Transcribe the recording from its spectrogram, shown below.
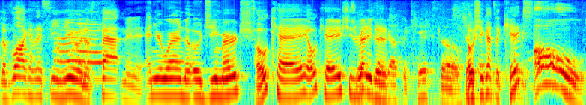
The vlog hasn't seen you in a fat minute, and you're wearing the OG merch. Okay, okay, she's ready I to. got the kicks though. Oh, she got the kicks. Oh,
